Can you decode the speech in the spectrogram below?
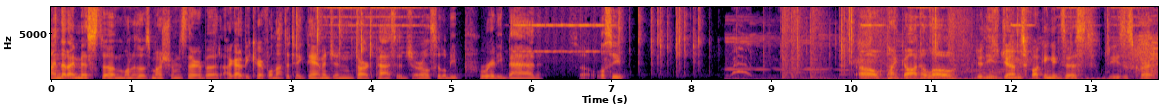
Fine that I missed um, one of those mushrooms there, but I gotta be careful not to take damage in Dark Passage, or else it'll be pretty bad. So, we'll see. Oh my god, hello? Do these gems fucking exist? Jesus Christ.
